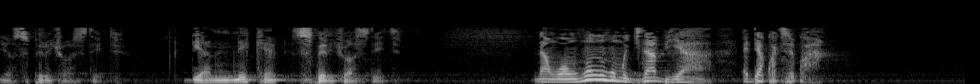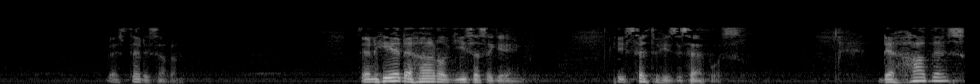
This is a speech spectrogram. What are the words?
Their spiritual state. Their naked spiritual state. na wɔn honhom gyinabea a ɛda kwatere kwa Verse 37. Then hear the heart of Jesus again. He said to his disciples, The harvest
